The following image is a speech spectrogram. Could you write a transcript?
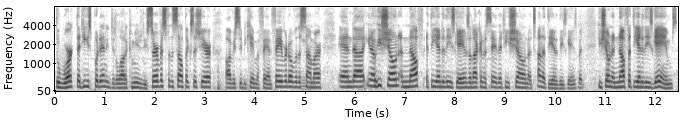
the work that he's put in. He did a lot of community service for the Celtics this year. Obviously, became a fan favorite over the summer, and uh, you know he's shown enough at the end of these games. I'm not going to say that he's shown a ton at the end of these games, but he's shown enough at the end of these games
